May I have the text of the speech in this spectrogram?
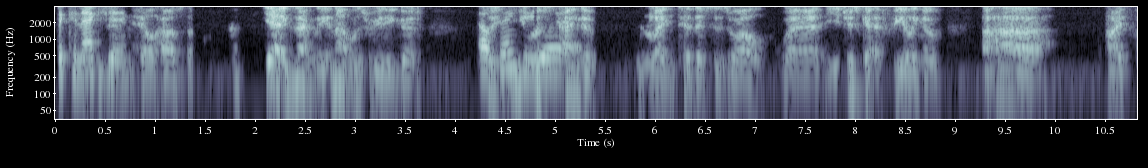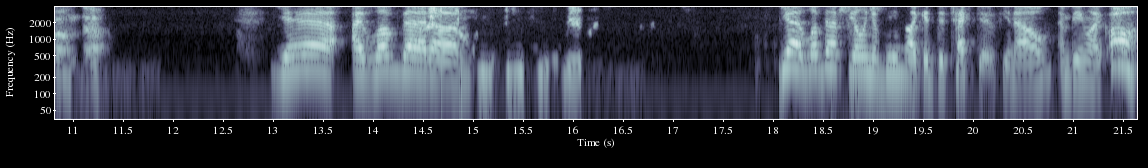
the connection Hill House. That, yeah, exactly, and that was really good. Oh, so thank you. You must yeah. kind of relate to this as well, where you just get a feeling of aha, I found that. Yeah, I love that. Um, Yeah, I love that feeling of being like a detective, you know, and being like, oh,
